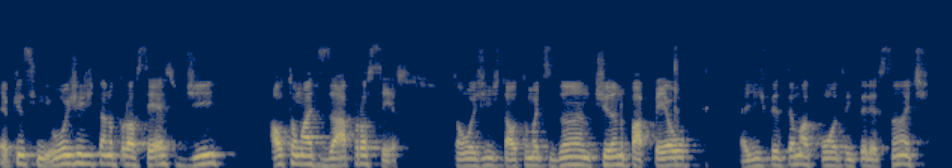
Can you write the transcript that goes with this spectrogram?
é porque assim, hoje a gente está no processo de automatizar processos. Então, hoje a gente está automatizando, tirando papel. A gente fez até uma conta interessante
